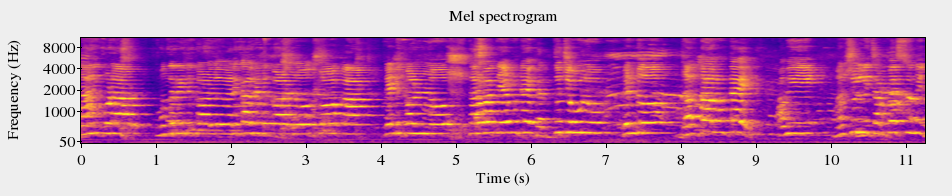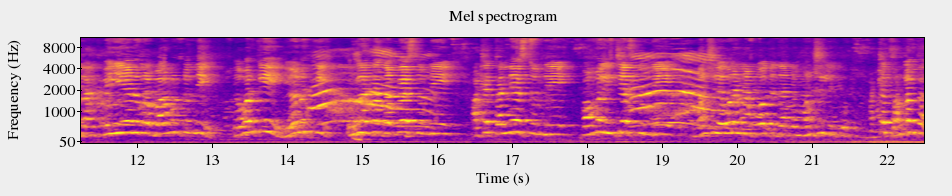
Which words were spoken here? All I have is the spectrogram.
దానికి కూడా ముందర రెండు కాళ్ళు వెనకాల రెండు కాళ్ళు తోక రెండు కళ్ళు తర్వాత ఏముంటాయి? పెద్ద చెవులు రెండు దంతాలు ఉంటాయి. అవి మనుషుల్ని చంపేస్తుంది. దానికి వెయ్యి ఏనుగుల బలం ఉంటుంది. ఎవరికి? ఏనుగుకి ఇల్లంతా చంపేస్తుంది అట్లే తన్నేస్తుంది. కొమ్మలు ఇచ్చేస్తుంది. మనుషులు ఎవరైనా పోతే దాన్ని మనుషుల్ని అట్లా తొండలతో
